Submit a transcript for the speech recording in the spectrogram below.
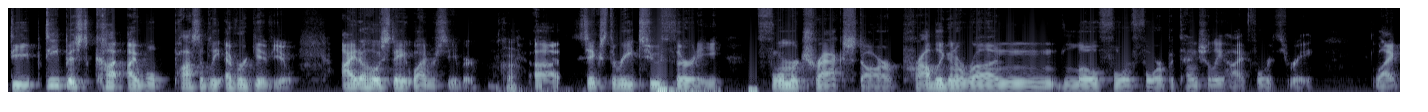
deep, deepest cut I will possibly ever give you. Idaho State wide receiver. Okay. Uh 6'3, 230, former track star, probably going to run low 4-4, potentially high 4-3. Like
